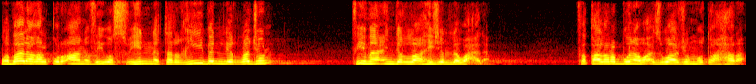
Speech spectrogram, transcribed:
وبلغ القرآن في وصفهن ترغيبا للرجل فيما عند الله جل وعلا. فقال ربنا وأزواج مطهرة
